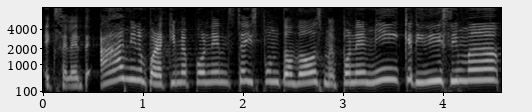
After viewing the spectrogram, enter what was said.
Excelente. Ah, miren, por aquí me ponen 6.2, me pone mi queridísima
